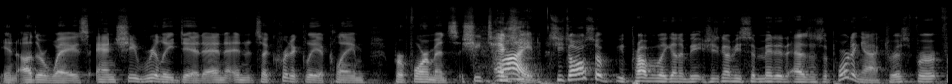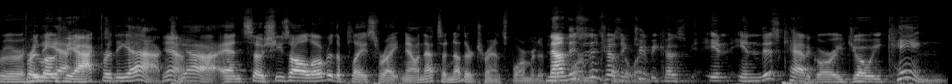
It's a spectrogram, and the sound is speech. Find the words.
in other ways, and she really did, and, and it's a critically acclaimed performance. She tied. She, she's also probably going to be, she's going to be submitted as a supporting actress for, for, for the, the, Act. For the Act, yeah. yeah. And so she's all over the place right now, and that's another transformative Now, this is interesting, too, because in, in this category, Joey King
